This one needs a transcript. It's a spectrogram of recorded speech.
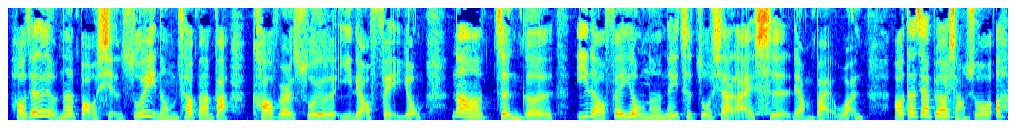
好在这有那个保险，所以呢，我们才有办法 cover 所有的医疗费用。那整个医疗费用呢，那一次做下来是两百万。然后大家不要想说啊，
